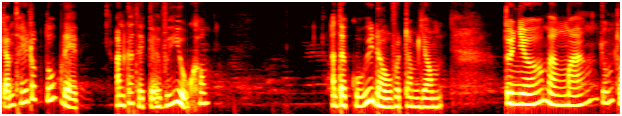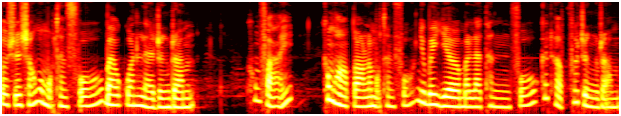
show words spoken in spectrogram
Cảm thấy rất tốt đẹp. Anh có thể kể ví dụ không? Anh ta cúi đầu và trầm giọng. Tôi nhớ mang máng chúng tôi sinh sống ở một thành phố bao quanh là rừng rậm. Không phải, không hoàn toàn là một thành phố như bây giờ mà là thành phố kết hợp với rừng rậm,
